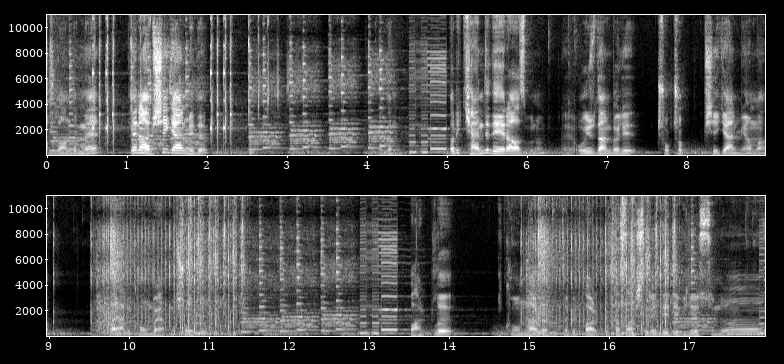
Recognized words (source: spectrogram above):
kullandım ve fena bir şey gelmedi. Tabii kendi değeri az bunun. Ee, o yüzden böyle çok çok bir şey gelmiyor ama bayağı bir combo yapmış olduk. Farklı ikonlarla da tabii farklı kazançlar elde edebiliyorsunuz.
